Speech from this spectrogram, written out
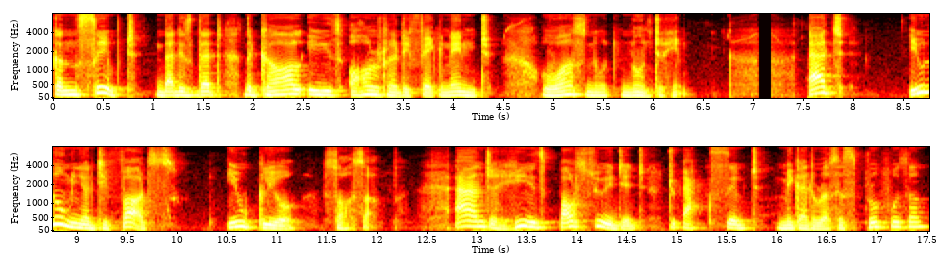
concept that is that the girl is already pregnant was not known to him. At Eunomia departs, Euclio shows up and he is persuaded to accept Megadorus' proposal.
